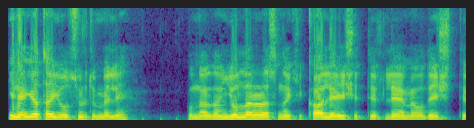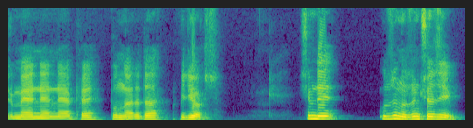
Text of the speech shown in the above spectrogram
Yine yatay yol sürtünmeli. Bunlardan yollar arasındaki KL eşittir, LM da eşittir, MN, NP. Bunları da biliyoruz. Şimdi uzun uzun çözeyim.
